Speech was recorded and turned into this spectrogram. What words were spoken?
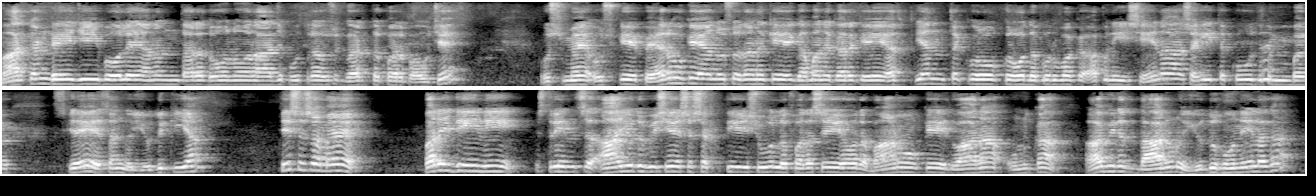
मार्कंडे जी बोले, अनंतर दोनों राजपुत्र उस गर्त पर पहुँचे। उसमें उसके पैरों के अनुसरण के गमन करके अत्यंत क्रोध पूर्वक अपनी सेना सहित कुद्रिम्ब के संग युद्ध किया। इस समय परिदीनी स्त्रिंस आयुध विशेष शक्ति शूल फरसे और बाणों के द्वारा उनका अविरत दारुण युद्ध होने लगा।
